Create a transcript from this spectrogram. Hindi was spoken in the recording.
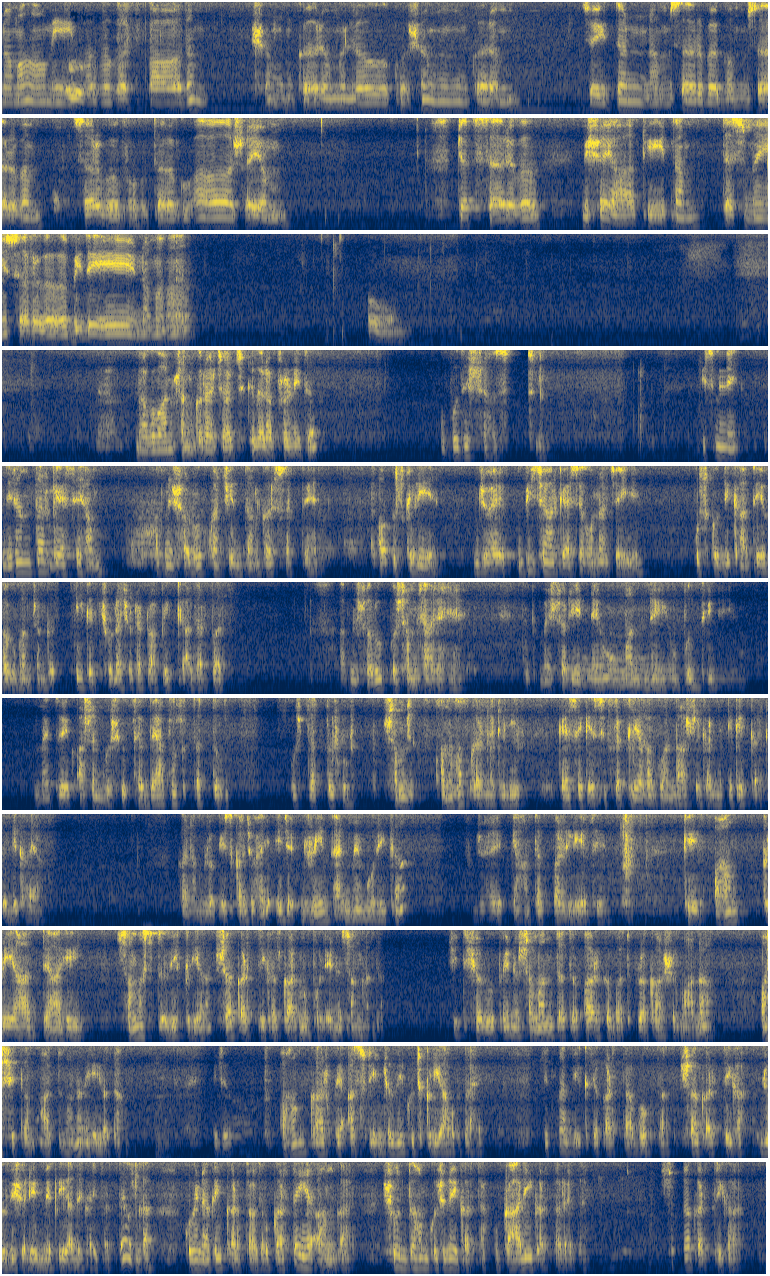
नमामि भगवत्पादं शङ्करं लोकशङ्करं चैतन्यं सर्वगं सर्वं सर्वभूतगुहाशयम् तत्सर्वविषयातीतं तस्मै सर्वविदे नमः ओम भगवान शंकराचार्य के द्वारा प्रणीत उपदेश इसमें निरंतर कैसे हम अपने स्वरूप का चिंतन कर सकते हैं और उसके लिए जो है विचार कैसे होना चाहिए, उसको दिखाते हैं भगवान शंकर। एक एक छोटा छोटा टॉपिक के आधार पर अपने स्वरूप को समझा रहे हैं। मैं शरीर नहीं हूँ, मन नहीं हूँ, बुद्धि नहीं मैं तो एक असंग शुद्ध व्यापक तत्व, उस तत्व को समझ, अनुभव करने के लिए कैसे कैसे प्रक्रिया भगवान भाष्य करने एक एक करके दिखाया। कल हम लोग इसका जो है ड्रीम एंड मेमोरी का जो है, यहाँ तक पढ़ लिए थे कि अहम क्रियाद्या समस्त विक्रिया, सकर्तिक कर्म फले न संगता चित स्वरूपेण समन्तत अर्कवत प्रकाशमाना। अशितम आत्मन ही जो अहंकार के आश्रय जो भी कुछ क्रिया होता है, जितना भी क्रिया करता, भोगता सकर्ती का, जो भी शरीर में क्रिया दिखाई पड़ता है, उसका कोई ना कोई करता होता वो करता ही है अहंकार। शुद्ध हम कुछ नहीं करता, वो कार्य करता रहता है। सकर्ती का,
